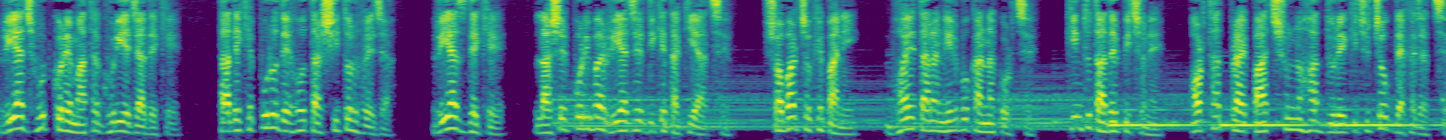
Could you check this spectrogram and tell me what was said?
রিয়াজ হুট করে মাথা ঘুরিয়ে যা দেখে। তা দেখে পুরো দেহ তার শীতল হয়ে যা রিয়াজ দেখে, লাশের পরিবার রিয়াজের দিকে তাকিয়ে আছে। সবার চোখে পানি, ভয়ে তারা নির্ব কান্না করছে। কিন্তু তাদের পিছনে, অর্থাৎ প্রায় পাঁচ শূন্য হাত দূরে কিছু চোখ দেখা যাচ্ছে।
